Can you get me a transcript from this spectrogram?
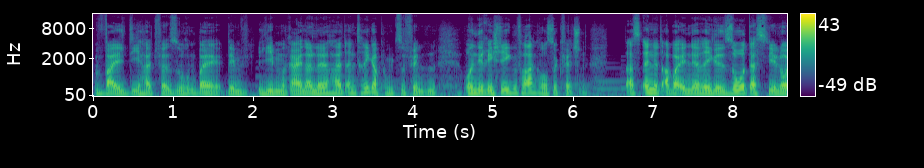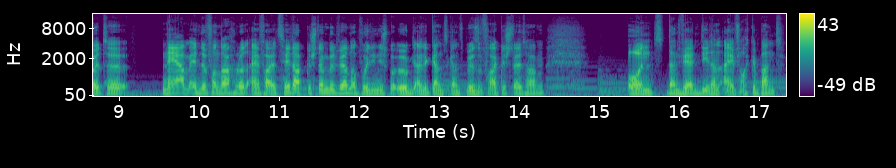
weil die halt versuchen, bei dem lieben Reinerle halt einen Triggerpunkt zu finden und die richtigen Fragen rauszuquetschen. Das endet aber in der Regel so, dass die Leute, naja, am Ende von Drachenlord einfach als Hater abgestempelt werden, obwohl die nicht mal irgendeine ganz, ganz böse Frage gestellt haben. Und dann werden die dann einfach gebannt.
